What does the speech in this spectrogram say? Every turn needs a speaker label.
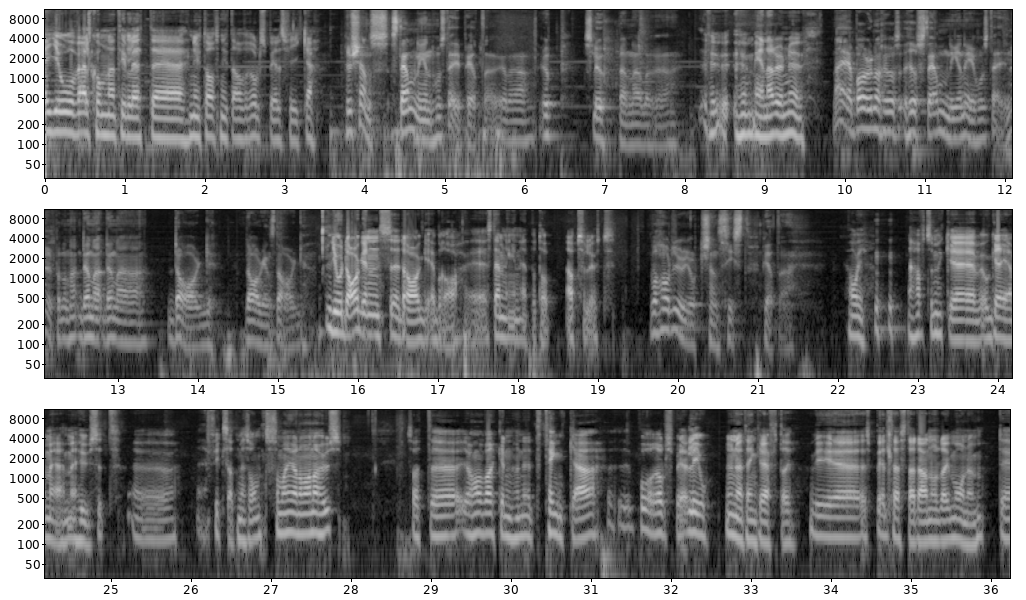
Speaker 1: Hej och välkomna till ett eh, nytt avsnitt av Rollspelsfika.
Speaker 2: Hur känns stämningen hos dig Peter? Är det uppsluppen eller? eh?
Speaker 1: Hur, hur menar du nu?
Speaker 2: Nej, jag bara undrar hur, hur stämningen är hos dig nu på den här, denna, denna dag. Dagens dag.
Speaker 1: Jo, dagens dag är bra. Eh, Stämningen är på topp, absolut.
Speaker 2: Vad har du gjort sen sist Peter?
Speaker 1: Oj, jag har haft så mycket att greja med med huset. Eh, fixat med sånt som man gör när man har hus. Så att eh, jag har varken hunnit tänka på rollspel, eller jo, nu när jag tänker efter. Vi eh, speltestade Anno Daemonum. Det,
